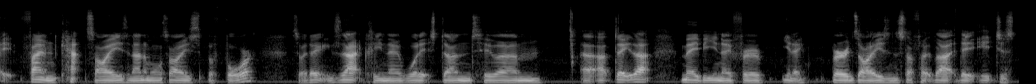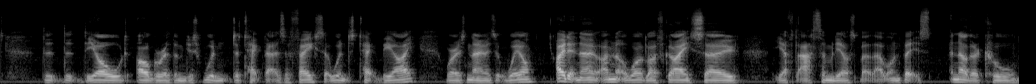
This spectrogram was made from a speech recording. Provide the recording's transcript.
it found cat's eyes and animal's eyes before, so I don't exactly know what it's done to um, uh, update that. Maybe, you know, for, you know, bird's eyes and stuff like that, they, it just, the, the, the old algorithm just wouldn't detect that as a face, it wouldn't detect the eye, whereas now as it will. I don't know, I'm not a wildlife guy, so you have to ask somebody else about that one, but it's another cool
